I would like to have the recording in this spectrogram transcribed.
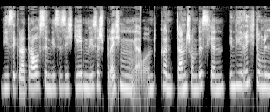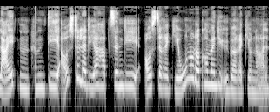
wie sie gerade drauf sind, wie sie sich geben, wie sie sprechen und könnt dann schon ein bisschen in die Richtung leiten. Die Aussteller, die ihr habt, sind die aus der Region oder kommen die überregional?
